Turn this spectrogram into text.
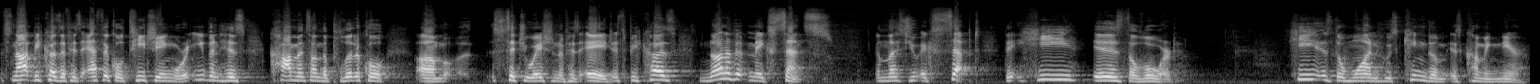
It's not because of his ethical teaching or even his comments on the political um, situation of his age. It's because none of it makes sense unless you accept that he is the Lord. He is the one whose kingdom is coming near.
